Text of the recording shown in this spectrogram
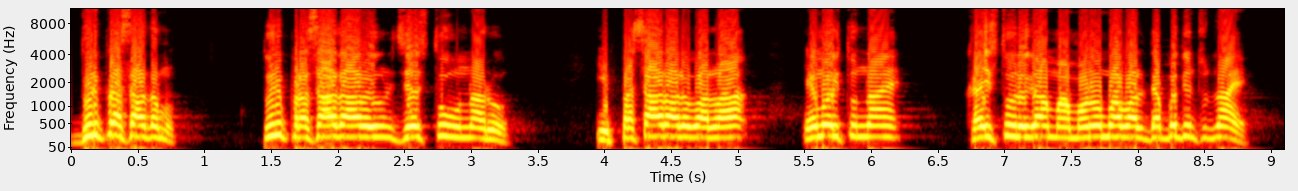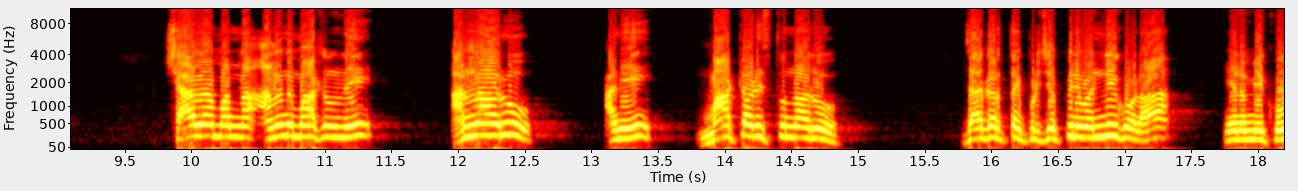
దురిప్రసాదము దురిప్రసాదాలు చేస్తూ ఉన్నారు. ఈ ప్రసాదాల వల్ల ఏమవుతున్నాయి? క్రైస్తవులుగా మా మనోభావాలు దెబ్బతింటున్నాయి. చాలా అనని మాటలని అన్నారు అని మాట్లాడిస్తున్నారు. జాగ్రత్త ఇప్పుడు చెప్పినవన్నీ కూడా నేను మీకు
